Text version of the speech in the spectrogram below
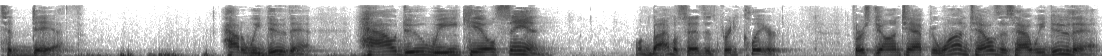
to death. How do we do that? How do we kill sin? Well, the Bible says it's pretty clear. 1 John chapter 1 tells us how we do that.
